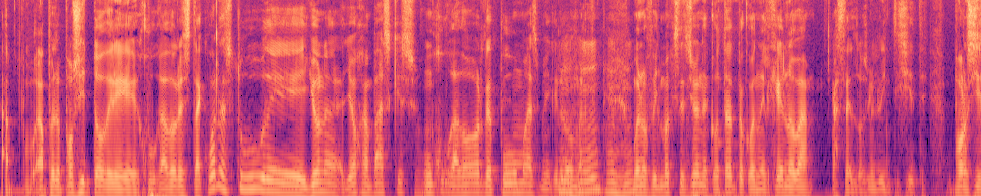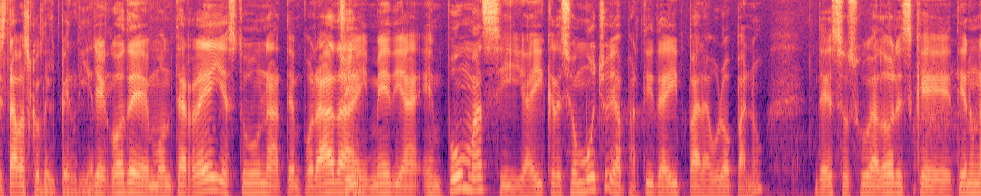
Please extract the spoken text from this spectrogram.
A, propósito de jugadores, ¿te acuerdas tú de Johan Vázquez, un jugador de Pumas, mi querido Bueno, firmó extensión de contrato con el Génova hasta el 2027, por si estabas con el pendiente. Llegó de Monterrey, estuvo una temporada y media en Pumas y ahí creció mucho y a partir de ahí para Europa, ¿no? De esos jugadores que tienen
